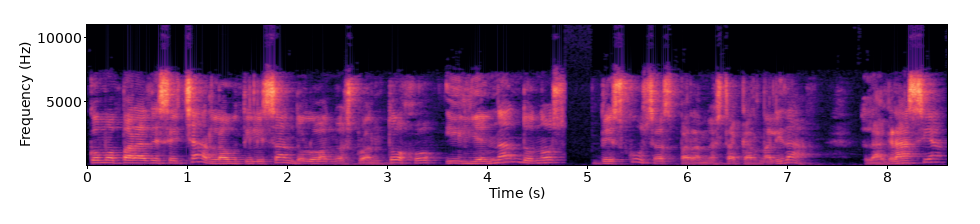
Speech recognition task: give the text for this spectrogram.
como para desecharla utilizándolo a nuestro antojo y llenándonos de excusas para nuestra carnalidad. La gracia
